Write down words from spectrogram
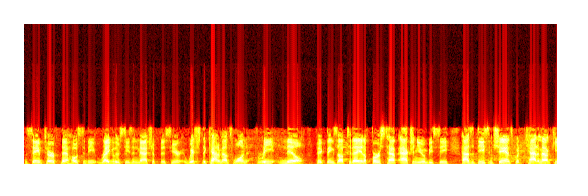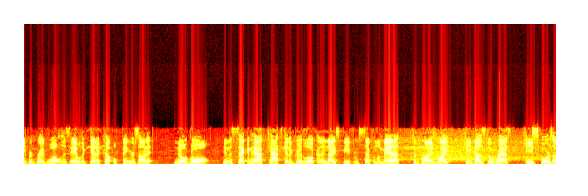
The same turf that hosted the regular season matchup this year, which the Catamounts won 3-0 pick things up today in a first half action. UMBC has a decent chance, but Catamount keeper Greg Walton is able to get a couple fingers on it. No goal. In the second half, Cats get a good look on a nice feed from Stefan Lamanna to Brian Wright. He does the rest. He scores a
